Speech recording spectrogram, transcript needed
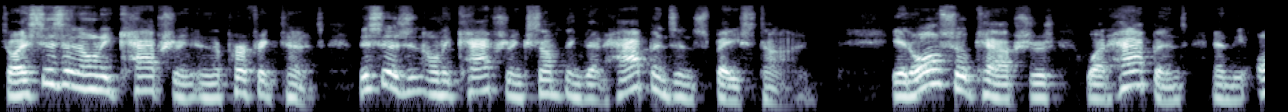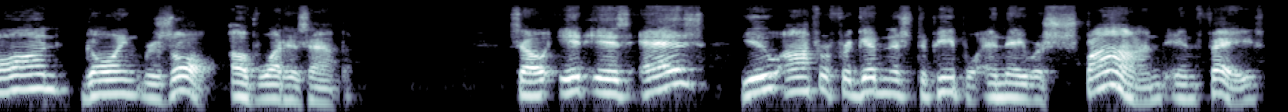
So this isn't only capturing in the perfect tense. This isn't only capturing something that happens in space time. It also captures what happens and the ongoing result of what has happened. So it is as you offer forgiveness to people and they respond in faith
